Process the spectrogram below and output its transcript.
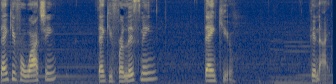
Thank you for watching. Thank you for listening. Thank you. Good night.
